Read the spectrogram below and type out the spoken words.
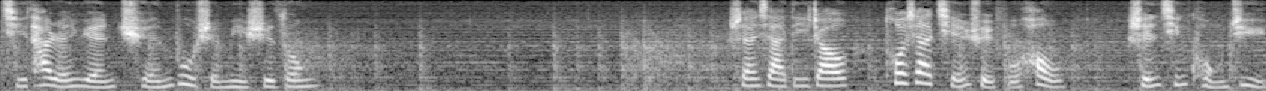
其他人员全部神秘失踪。山下低招脱下潜水服后，神情恐惧，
